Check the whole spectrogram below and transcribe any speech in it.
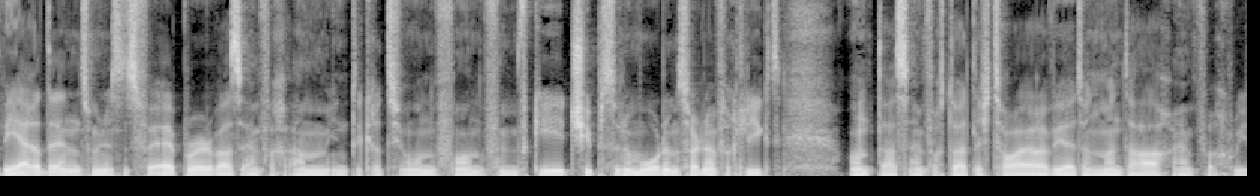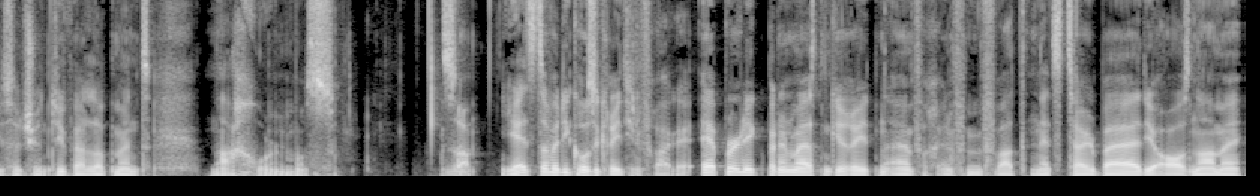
werden, zumindest für Apple, was einfach am Integration von 5G-Chips oder Modems halt einfach liegt und das einfach deutlich teurer wird und man da auch einfach Research and Development nachholen muss. So, jetzt aber die große Gretchenfrage. Apple legt bei den meisten Geräten einfach ein 5 Watt Netzteil bei. Die Ausnahme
